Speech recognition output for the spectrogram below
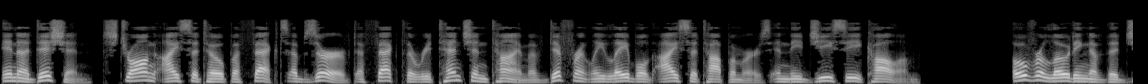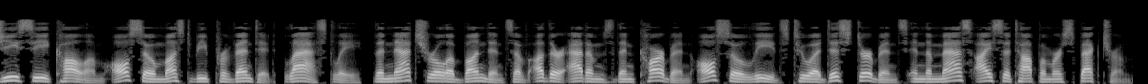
In addition, strong isotope effects observed affect the retention time of differently labeled isotopomers in the GC column. Overloading of the GC column also must be prevented. Lastly, the natural abundance of other atoms than carbon also leads to a disturbance in the mass isotopomer spectrum.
